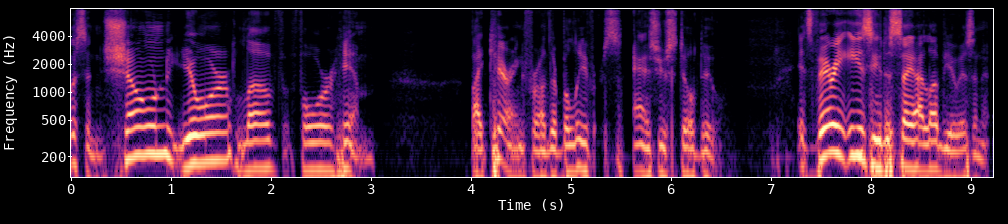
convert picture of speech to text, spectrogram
listen, shown your love for Him by caring for other believers, as you still do. It's very easy to say, I love you, isn't it?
